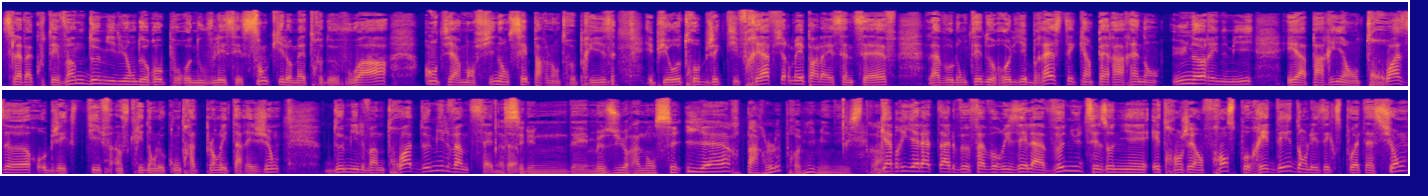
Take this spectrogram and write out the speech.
Cela va coûter 22 millions d'euros pour renouveler ces 100 km de voies entièrement financés par l'entreprise. Et puis autre objectif réaffirmé par la SNCF, la de relier Brest et Quimper à Rennes en une heure et demie et à Paris en trois heures. Objectif inscrit dans le contrat de plan État-région 2023-2027. C'est l'une des mesures annoncées hier par le Premier ministre. Gabriel Attal veut favoriser la venue de saisonniers étrangers en France pour aider dans les exploitations.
